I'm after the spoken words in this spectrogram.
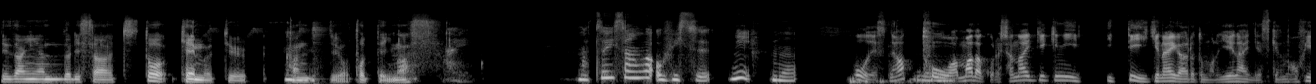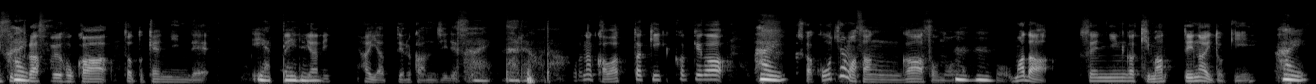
デザインリサーチと兼務っていう感じをとっています。はい。松井さんはオフィスにもそうですね。あとはまだこれ、社内的に言っていけないがあるとも言えないんですけども、オフィスはいプラス他、ちょっと兼任でやっている。やり、はい、やってる感じです。はい。なるほど。これなんか変わったきっかけが、はい。確か高知山さんが、その、うんうん。ままだ専任が決まっていない時はい。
